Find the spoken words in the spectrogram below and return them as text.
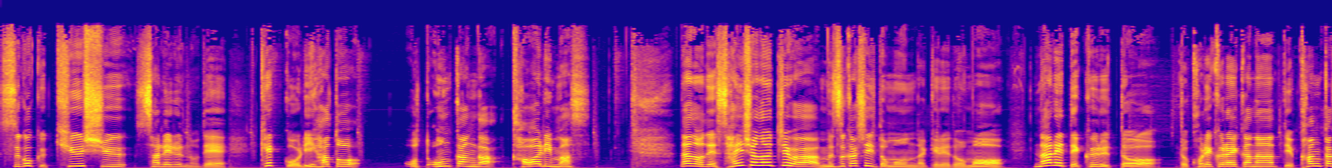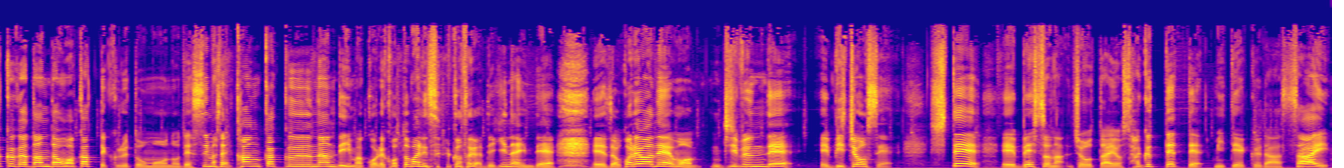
すごく吸収されるので結構リハと音感が変わります。なので最初のうちは難しいと思うんだけれども慣れてくるとこれくらいかなっていう感覚がだんだん分かってくると思うのですいません。感覚なんで今これ言葉にすることができないんで、えー、とこれはねもう自分で微調整して、えベストな状態を探ってってみてください。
